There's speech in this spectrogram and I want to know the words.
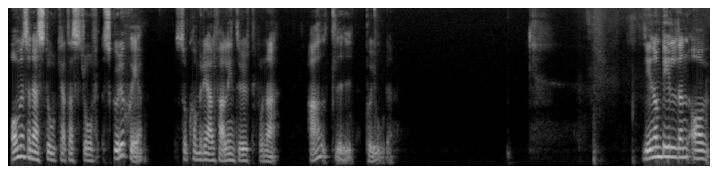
Om en sån här stor katastrof skulle ske så kommer det i alla fall inte utplåna allt liv på jorden. Genom bilden av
